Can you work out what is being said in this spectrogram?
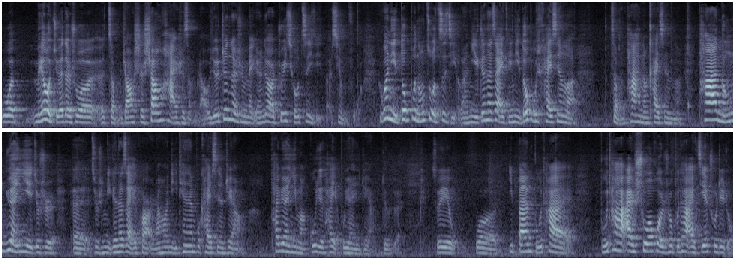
我没有觉得说怎么着是伤害是怎么着，我觉得真的是每个人都要追求自己的幸福。如果你都不能做自己了，你跟他在一起你都不开心了，怎么他还能开心呢？他能愿意就是呃就是你跟他在一块儿，然后你天天不开心这样，他愿意吗？估计他也不愿意这样，对不对？所以我一般不太不太爱说，或者说不太爱接触这种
